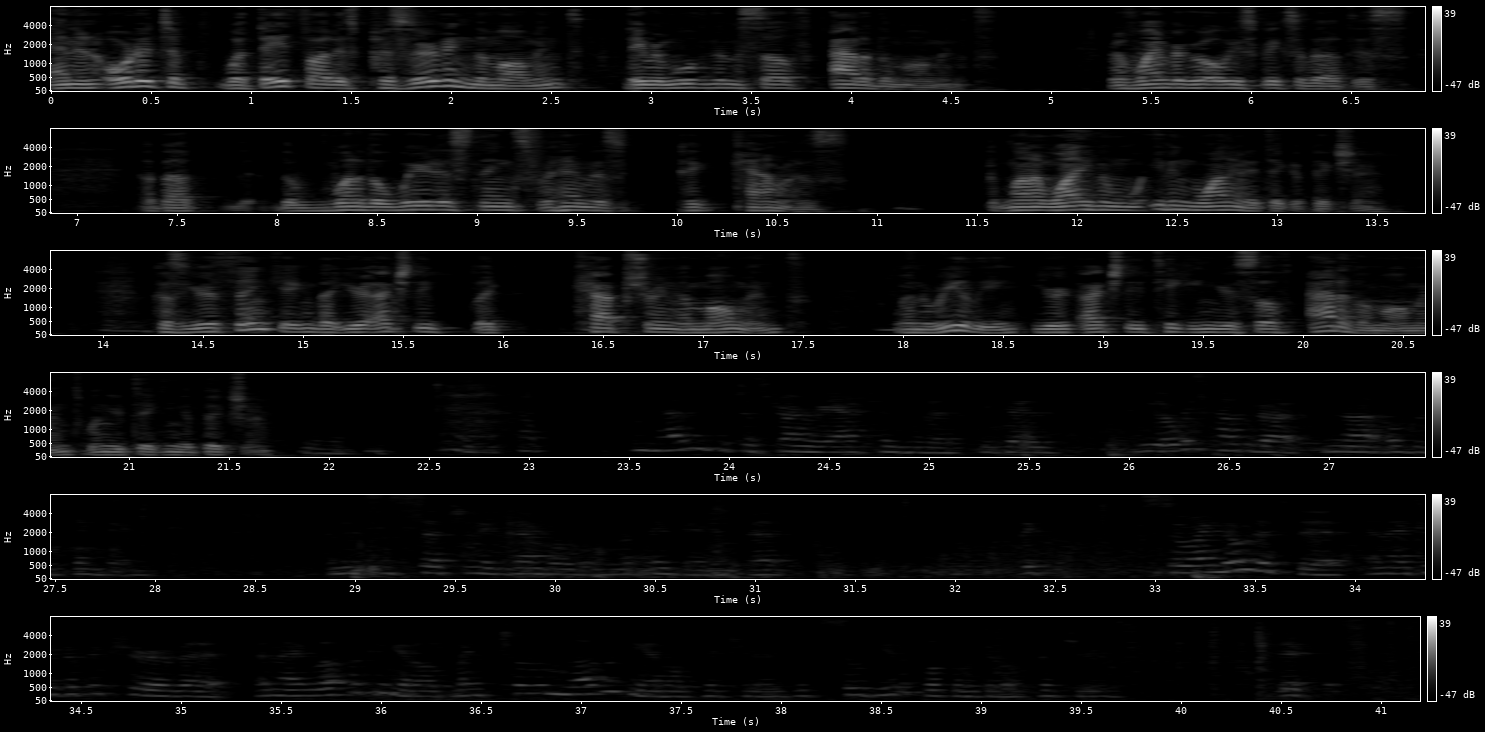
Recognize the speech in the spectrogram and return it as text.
and in order to what they thought is preserving the moment, they removed themselves out of the moment. Rav Weinberger always speaks about this, about the, one of the weirdest things for him is pick cameras, when even even wanting to take a picture, because you're thinking that you're actually like capturing a moment when really you're actually taking yourself out of a moment when you're taking a picture. I'm having such a strong reaction to this because we always talk about not overthinking. And this is such an example of overthinking that like So I noticed it, and I took a picture of it, and I love looking at old. My children love looking at old pictures. It's so beautiful to look at old pictures. It,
